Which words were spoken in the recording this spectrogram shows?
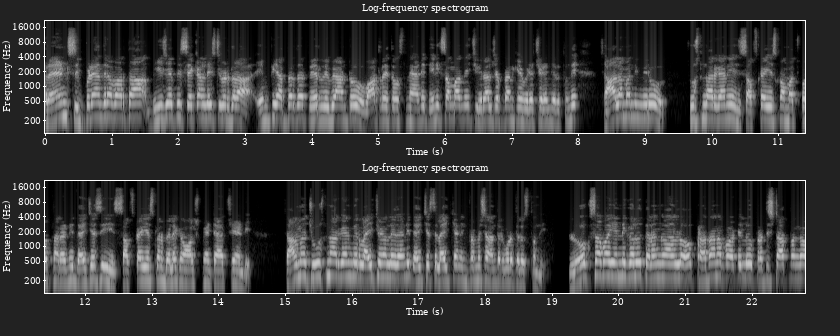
ఫ్రెండ్స్ ఇప్పుడే అందిన వార్త బీజేపీ సెకండ్ లిస్ట్ విడుదల. ఎంపీ అభ్యర్థుల పేరు ఇవే అంటూ వార్తలు అయితే వస్తున్నాయండి దీనికి సంబంధించి వివరాలు చెప్పడానికి వీడియో చేయడం జరుగుతుంది. చాలా మంది మీరు చూస్తున్నారు కానీ సబ్స్క్రైబ్ చేసుకొని మర్చిపోతున్నారండి. దయచేసి సబ్స్క్రైబ్ చేసుకొని బెల్ ఐకాన్ ఆల్స్ మీద ట్యాప్ చేయండి. చాలా మంది చూస్తున్నారు కానీ మీరు లైక్ చేయడం లేదండి. దయచేసి లైక్ చేయండి. ఇన్ఫర్మేషన్ అందరు కూడా తెలుస్తుంది. లోక్సభ ఎన్నికలు తెలంగాణలో ప్రధాన పార్టీలు ప్రతిష్టాత్మకంగా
